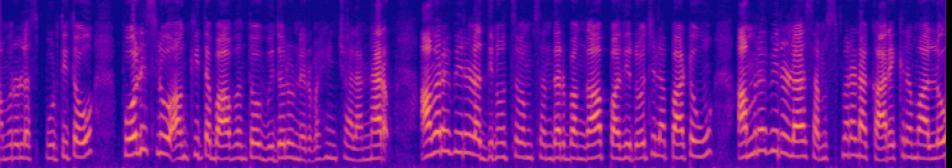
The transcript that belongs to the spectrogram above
అమరుల స్ఫూర్తితో పోలీసులు అంకిత భావంతో విధులు నిర్వహించాలన్నారు. అమరవీరుల దినోత్సవం సందర్భంగా పది రోజుల పాటు అమరవీరుల సంస్మరణ కార్యక్రమాల్లో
